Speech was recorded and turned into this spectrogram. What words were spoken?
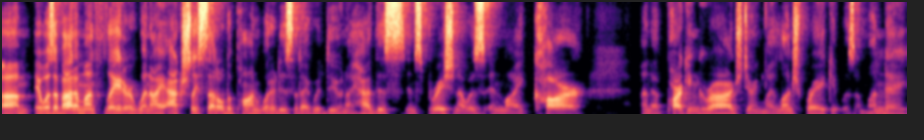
Um, it was about a month later when I actually settled upon what it is that I would do. And I had this inspiration. I was in my car in a parking garage during my lunch break. It was a Monday.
